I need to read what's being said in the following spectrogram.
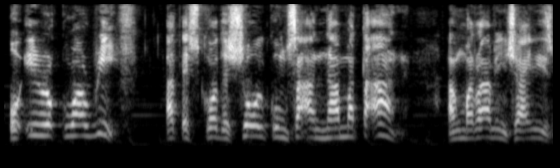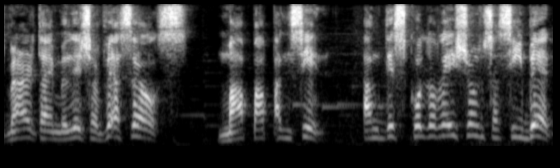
o Iroquois Reef at Escoda Shoal kung saan namataan ang maraming Chinese maritime militia vessels. Mapapansin ang discoloration sa seabed,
